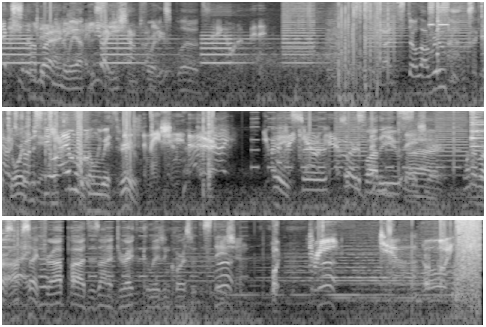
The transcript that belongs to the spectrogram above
Excellent Probably find a way out the station before it explodes. Hang on a minute. The guy stole our ruby. Looks like the now he's door's trying to steal jammed. our emerald. The only way through. Destination Earth. Hey, sir. Sorry to bother you. Uh, one of our offsite drop pods is on a direct collision course with the station. What? Three, two, one.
